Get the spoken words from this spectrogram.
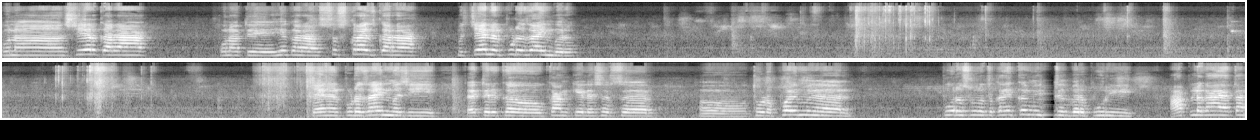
पुन्हा शेअर करा पुन्हा ते हे करा सबस्क्राईब करा. मग चॅनल पुढे जाईन बरं. चॅनल पुढं जाईन म्हणजे काहीतरी क काम केलं सर सर थोडं फळ मिळन पोरं सुरं तर काही कमी होतात बरं पुरी. आपलं काय आता?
